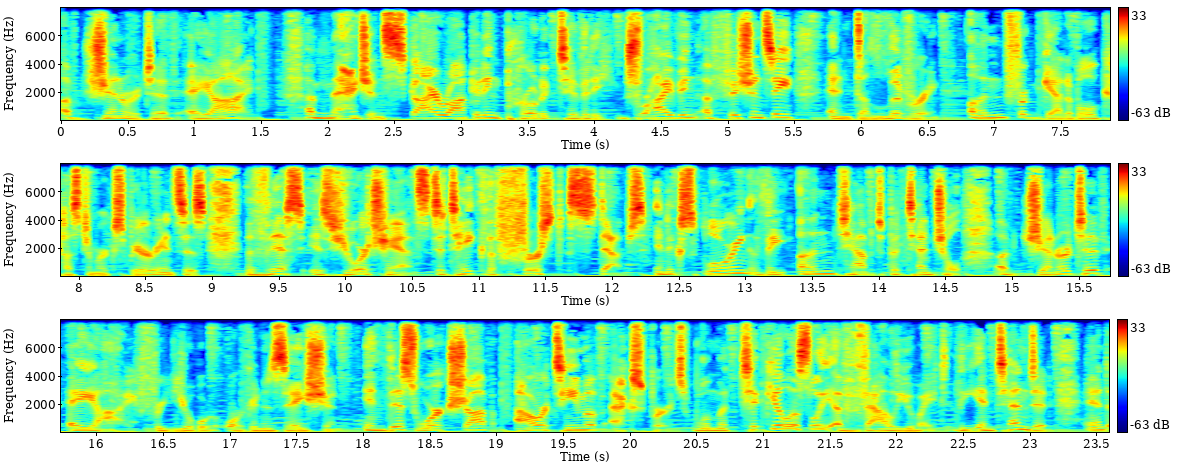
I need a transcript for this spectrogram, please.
of generative AI. Imagine skyrocketing productivity, driving efficiency, and delivering unforgettable customer experiences. This is your chance to take the first steps in exploring the untapped potential potential of generative AI for your organization. In this workshop, our team of experts will meticulously evaluate the intended and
